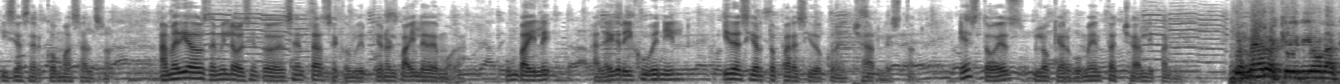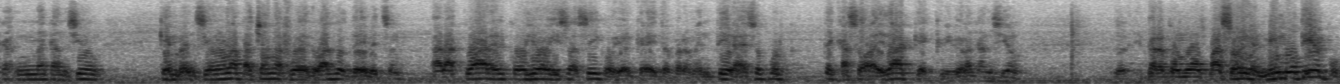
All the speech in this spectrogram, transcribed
y se acercó más al son. A mediados de 1960 se convirtió en el baile de moda, un baile alegre y juvenil y de cierto parecido con el Charleston. Esto es lo que argumenta Charlie Palmieri. Primero escribió una, una canción que mencionó la pachanga fue Eduardo Davidson, a la cual él cogió, hizo así, cogió el crédito, pero mentira, eso por de casualidad que escribió la canción. Pero como pasó en el mismo tiempo,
